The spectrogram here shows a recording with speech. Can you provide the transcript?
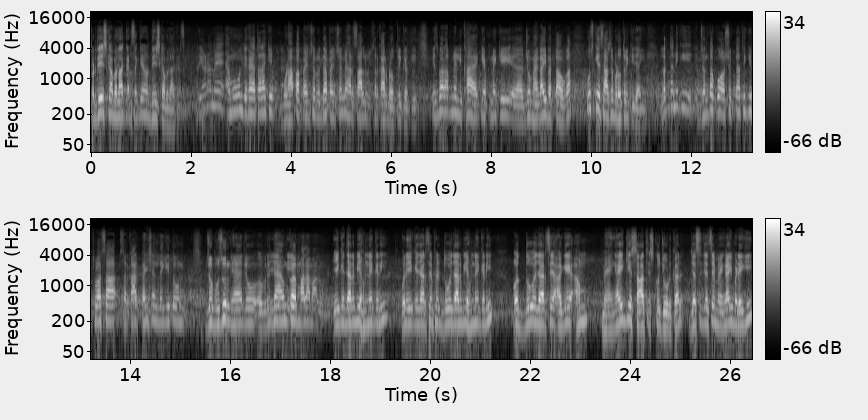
प्रदेश का भला कर सकें और देश का भला कर सकें। हरियाणा में अमूमन देखा जाता है कि बुढ़ापा पेंशन वृद्धा पेंशन में हर साल सरकार बढ़ोतरी करती है। इस बार आपने लिखा है कि अपने की जो महँगाई भत्ता होगा उसके हिसाब से बढ़ोतरी की जाएगी। लगता नहीं कि जनता को आवश्यकता थी कि थोड़ा सा सरकार पेंशन देगी तो उन जो बुज़ुर्ग हैं जो वृद्धा हैं उनका माला माल होगा। एक हज़ार भी हमने करी और एक हज़ार से फिर दो हज़ार भी हमने करी और दो हज़ार से आगे हम महँगाई के साथ इसको जोड़कर जैसे जैसे महँगाई बढ़ेगी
